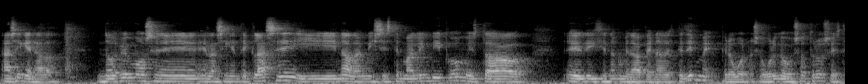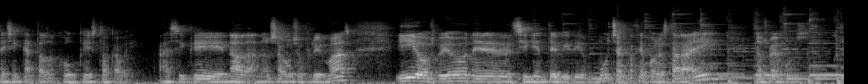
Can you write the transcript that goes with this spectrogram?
Así que nada, nos vemos en, la siguiente clase y nada, mi sistema límbico me está eh, diciendo que me da pena despedirme, pero bueno, seguro que vosotros estáis encantados con que esto acabe. Así que nada, no os hago sufrir más y os veo en el siguiente vídeo. Muchas gracias por estar ahí, nos vemos.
